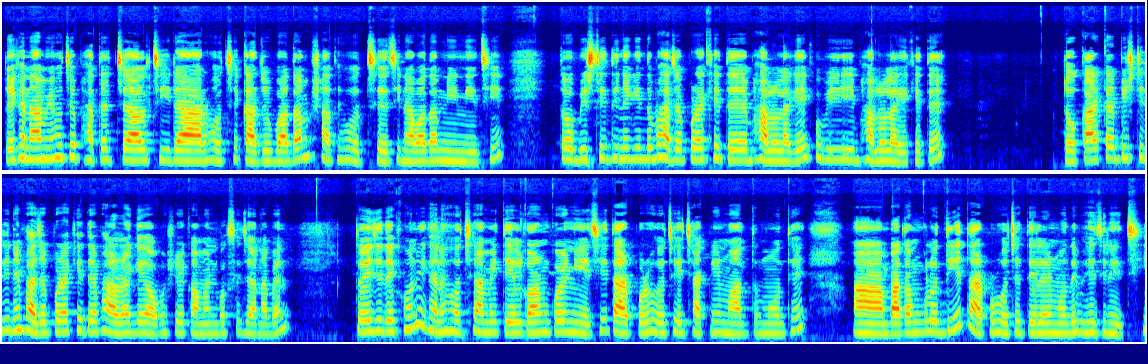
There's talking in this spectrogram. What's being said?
তো এখানে আমি হচ্ছে ভাতের চাল চিরা আর হচ্ছে কাজু বাদাম, সাথে হচ্ছে বাদাম নিয়ে নিয়েছি। তো বৃষ্টির দিনে কিন্তু ভাজা পোড়া খেতে ভালো লাগে, খুবই ভালো লাগে খেতে। তো কার কার বৃষ্টির দিনে ভাজা পোড়া খেতে ভালো লাগে অবশ্যই কমেন্ট বক্সে জানাবেন। তো এই যে দেখুন, এখানে হচ্ছে আমি তেল গরম করে নিয়েছি, তারপর হচ্ছে এই ছাকনির মধ্যে বাদামগুলো দিয়ে তারপর হচ্ছে তেলের মধ্যে ভেজে নিচ্ছি।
